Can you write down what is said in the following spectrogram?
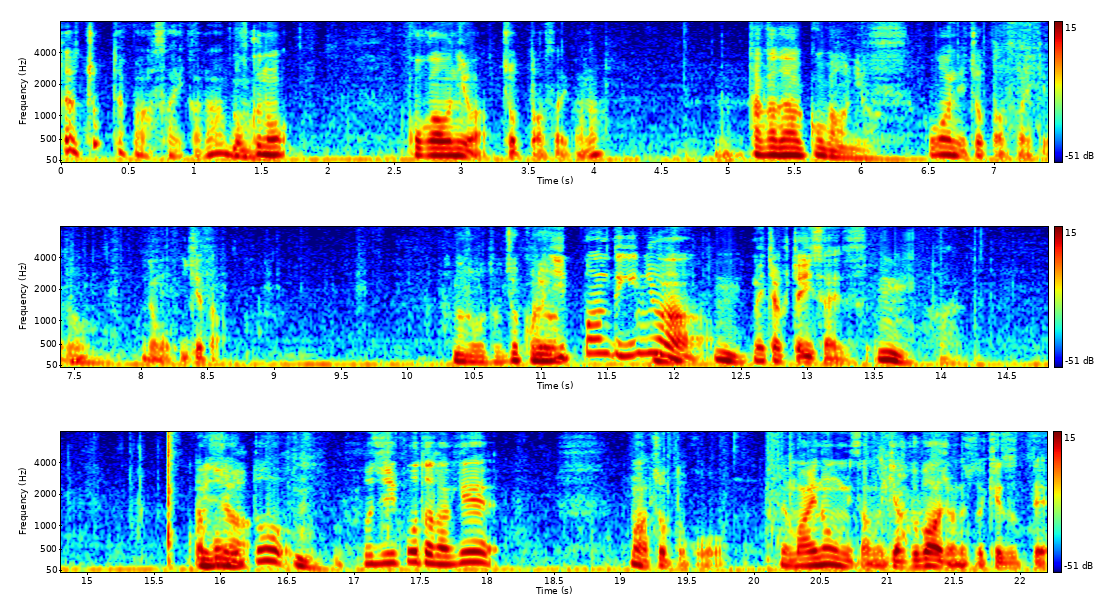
ただちょっとやっぱ浅いかな、僕の小顔にはちょっと浅いかな。高田小顔には、小顔にはちょっと浅いけど、うんでもいけた。なるほど。じゃあこれを一般的にはうん。めちゃくちゃいいサイズ。ですよ、うん。はい。これじゃあ僕とうん。藤井耕太だけまあちょっとこうで舞の海さんの逆バージョンでちょっと削って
